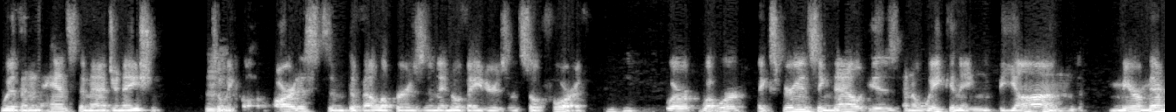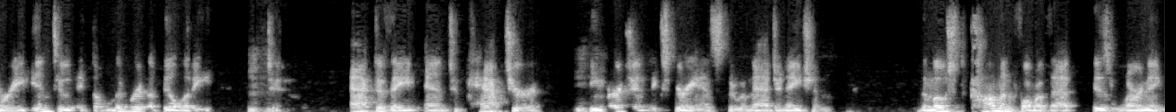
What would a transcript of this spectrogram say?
with an enhanced imagination. So we call them artists and developers and innovators and so forth. Mm-hmm. Where what we're experiencing now is an awakening beyond mere memory into a deliberate ability Mm-hmm. to activate and to capture Mm-hmm. emergent experience through imagination. The most common form of that is learning,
